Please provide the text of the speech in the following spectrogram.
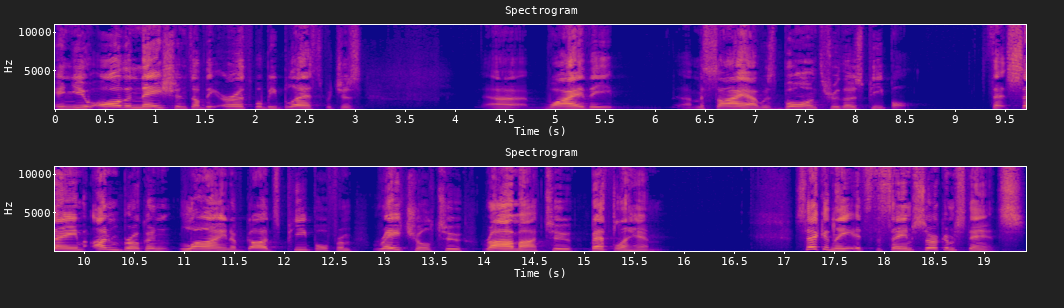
in you, all the nations of the earth will be blessed, which is uh, why the uh, Messiah was born through those people that same unbroken line of God's people from Rachel to Ramah to Bethlehem. Secondly, it's the same circumstance.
